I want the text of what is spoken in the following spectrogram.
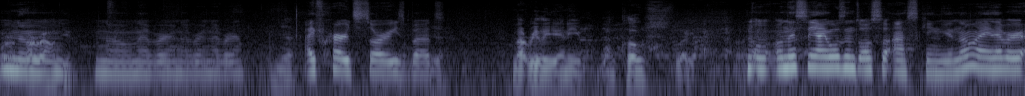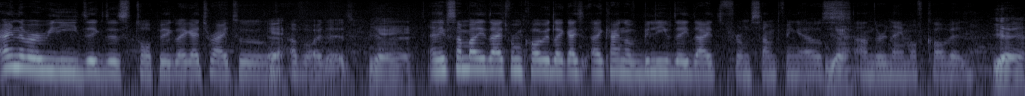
or no, around you? No, never, never, never. Yeah. I've heard stories, but Yeah. Not really anyone close, like. No, honestly, I wasn't also asking. You know, I never, I never really dig this topic. Like I try to Yeah. avoid it. Yeah, yeah. And if somebody died from COVID, like I, I kind of believe they died from something else Yeah. under name of COVID. Yeah, yeah.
